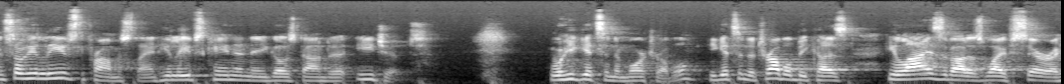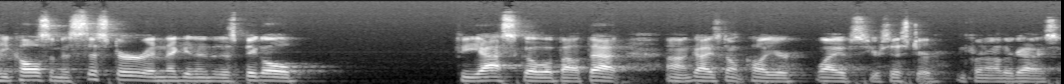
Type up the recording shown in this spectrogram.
And so he leaves the promised land. He leaves Canaan and he goes down to Egypt, where he gets into more trouble. He gets into trouble because he lies about his wife Sarah. He calls him his sister, and they get into this big old fiasco about that. Uh, guys, don't call your wives your sister in front of other guys.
